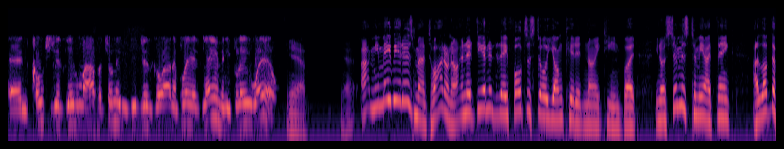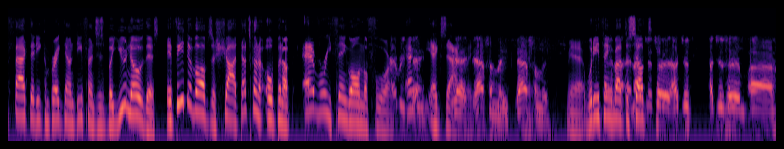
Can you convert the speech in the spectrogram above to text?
and coach just gave him an opportunity to just go out and play his game and he played well. Yeah. Yeah. I mean, maybe it is mental. I don't know. And at the end of the day, Fultz is still a young kid at 19. But, you know, Simmons, to me, I think, I love the fact that he can break down defenses. But you know this. If he develops a shot, that's going to open up everything on the floor. Everything. Every- exactly. Yeah, definitely, definitely. Yeah. What do you think And about I- the Celtics? I just heard I just I just heard uh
